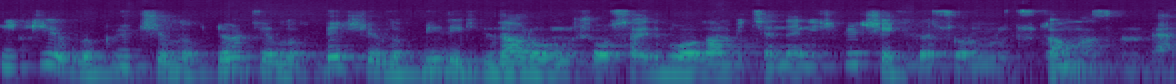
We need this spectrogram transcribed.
2 yıllık, 3 yıllık, 4 yıllık, 5 yıllık bir iktidar olmuş olsaydı bu olan bitenden hiçbir şekilde sorumlu tutamazdım ben.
